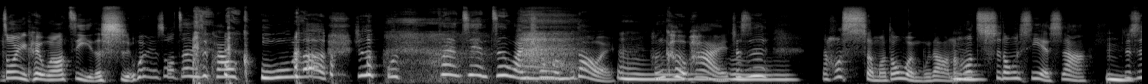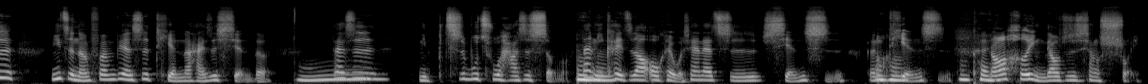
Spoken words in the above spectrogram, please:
终于可以闻到自己的屎味的时候，真的是快要哭了。就是我不然之前真的完全闻不到、欸，嗯很可怕欸。就是嗯。然后什么都闻不到，然后嗯。吃东西也是啊，嗯。就是你只能分辨是甜的还是咸的，但是你吃不出它是什么，但你可以知道，OK，我现在在吃咸食跟甜食然后喝饮料就是像水，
